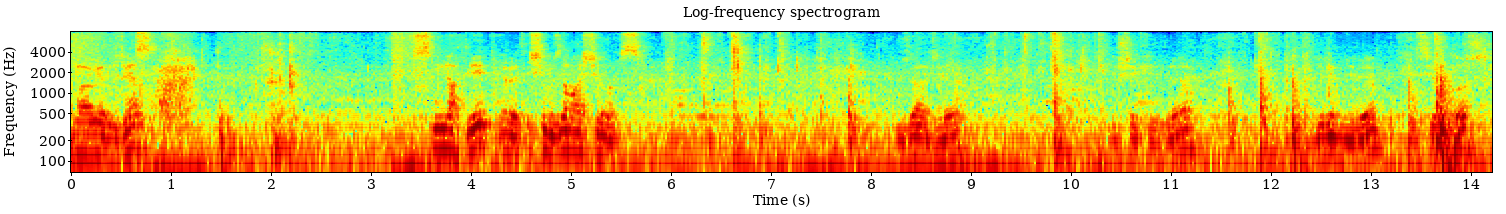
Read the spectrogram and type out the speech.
ilave edeceğiz. Bismillah deyip evet işimize başlayalım. Güzelce bu şekilde dilim dilim kesiyoruz.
